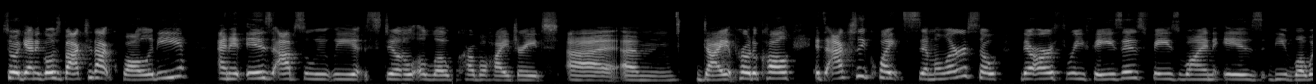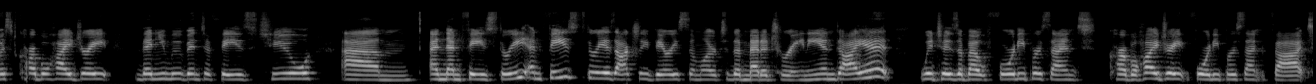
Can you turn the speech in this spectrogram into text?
So again, it goes back to that quality and it is absolutely still a low carbohydrate uh, um, diet protocol. It's actually quite similar. So there are three phases. Phase one is the lowest carbohydrate. Then you move into phase two, um, and then phase three. And phase three is actually very similar to the Mediterranean diet, which is about 40% carbohydrate, 40% fat,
